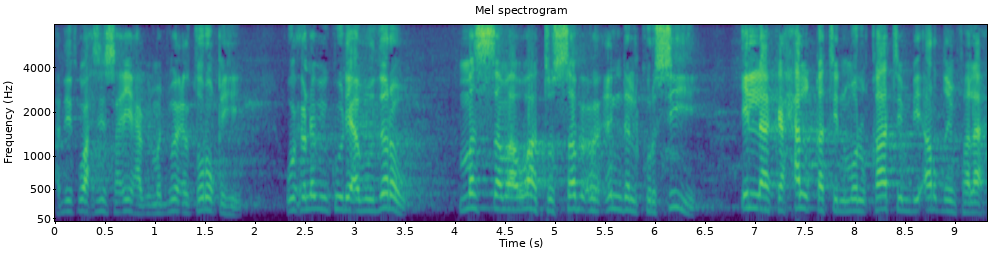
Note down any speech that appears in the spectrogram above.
Xadiidku waa xadiis saxiixa bimajmuuci turuqihi. Wuxuu nebigu ku yidhi abu darow ma asamaawaatu sabcu cinda alkursiyi ila ka xalqatin mulqaatin biardin falaax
